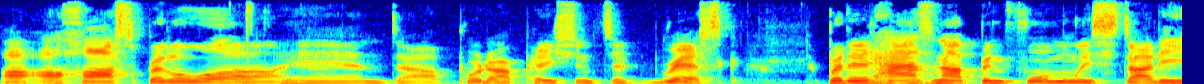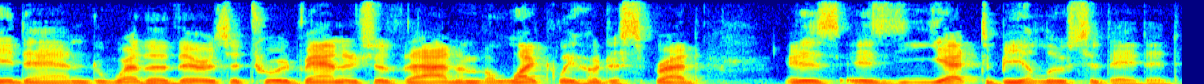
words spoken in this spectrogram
a hospital uh, yeah. and uh, put our patients at risk. But it has not been formally studied, and whether mm. there's a true advantage of that and the likelihood of spread is is yet to be elucidated.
